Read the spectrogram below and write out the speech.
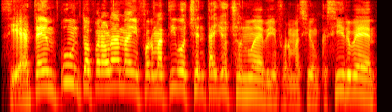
Siete en punto, programa informativo 88.9, información que sirve.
